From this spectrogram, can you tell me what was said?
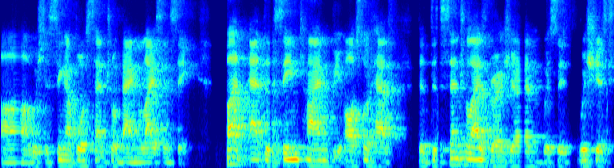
uh, which is Singapore Central Bank licensing. But at the same time, we also have the decentralized version, which is, which is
